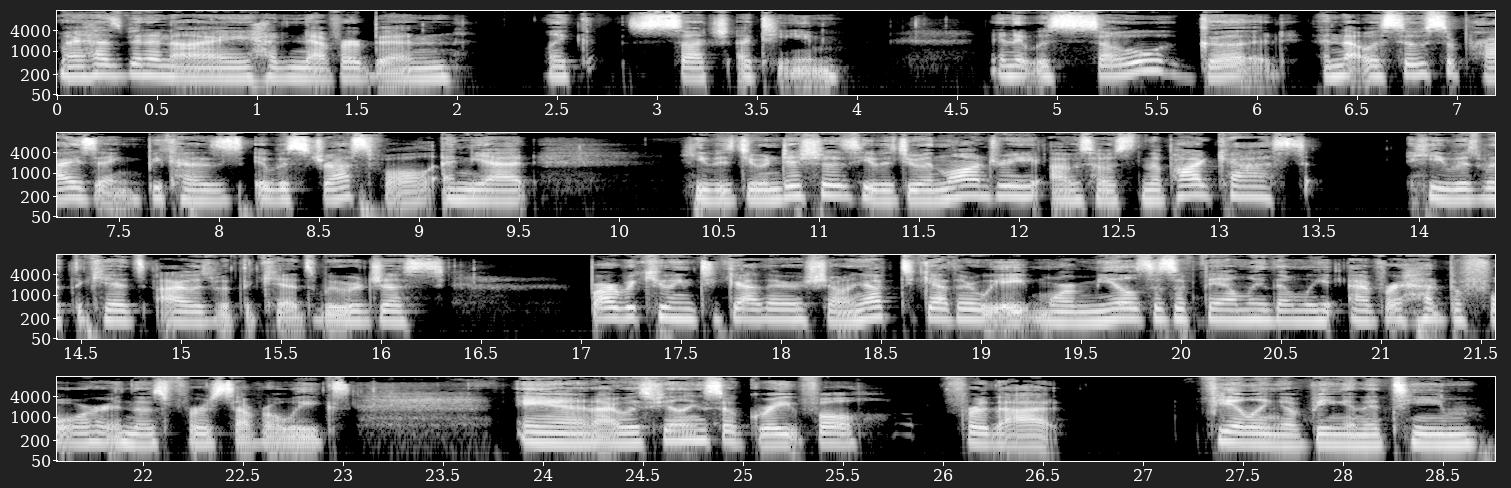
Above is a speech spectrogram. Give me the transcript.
my husband and I had never been like such a team. And it was so good. And that was so surprising because it was stressful. And yet he was doing dishes. He was doing laundry. I was hosting the podcast. He was with the kids. I was with the kids. We were just barbecuing together, showing up together. We ate more meals as a family than we ever had before in those first several weeks. And I was feeling so grateful for that feeling of being in a team.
